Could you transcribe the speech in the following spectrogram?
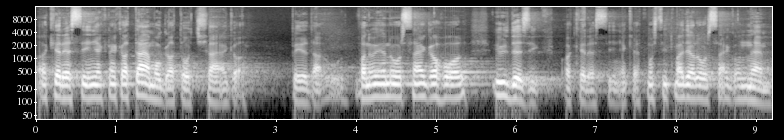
a, keresztényeknek a támogatottsága például. Van olyan ország, ahol üldözik a keresztényeket. Most itt Magyarországon nem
